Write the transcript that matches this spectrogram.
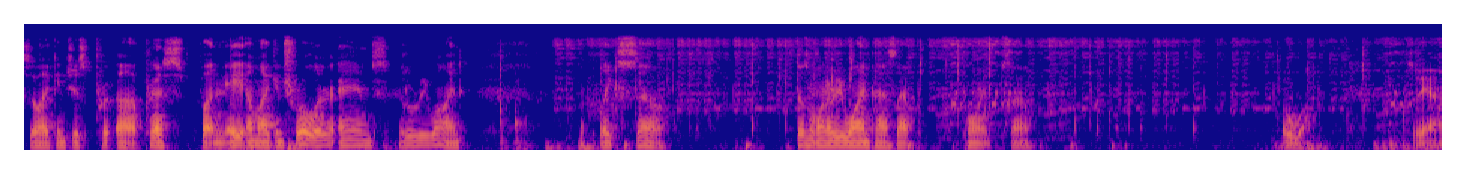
So I can just pr uh, press button 8 on my controller and it'll rewind. Like so. Doesn't want to rewind past that point, so. Oh well. So yeah.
